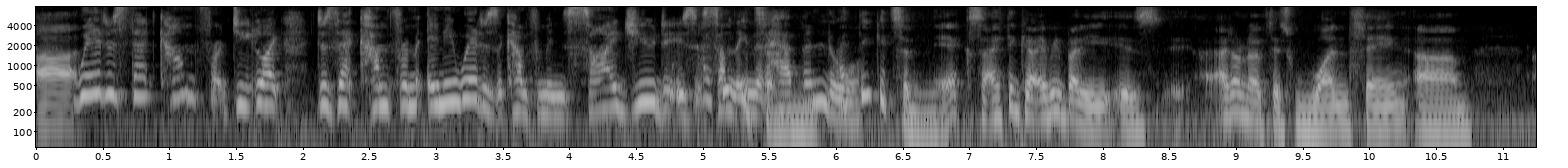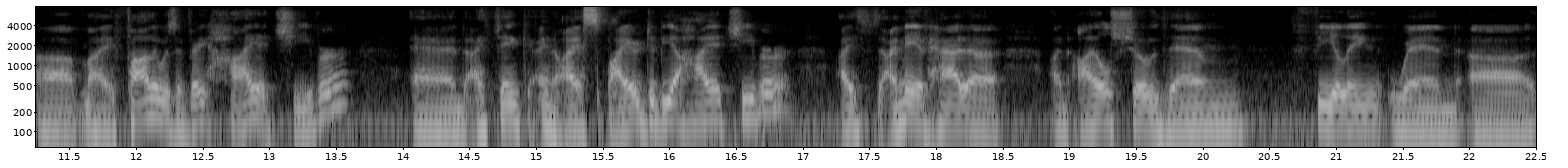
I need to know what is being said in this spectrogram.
Uh, Where does that come from? Do you like? Does that come from anywhere? Does it come from inside you? Is it I something that happened? Or I think it's a mix. I think everybody is. I don't know if there's one thing. Um, uh, my father was a very high achiever, and I think you know I aspired to be a high achiever. I, I may have had a an I'll show them feeling when uh,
